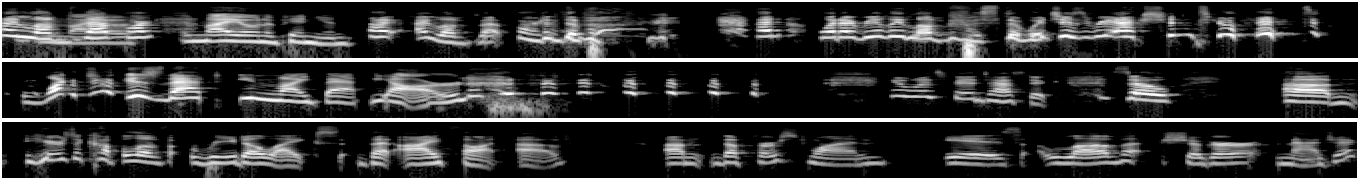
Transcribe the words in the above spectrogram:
I loved that own- part. in my own opinion. I I loved that part of the book. And what I really loved was the witch's reaction to it. What is that in my backyard? it was fantastic. So, um, here's a couple of read alikes that I thought of. Um, the first one is Love, Sugar, Magic,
